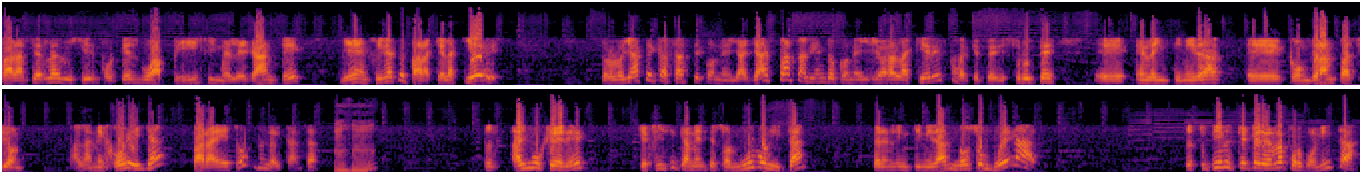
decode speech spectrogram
para hacerla lucir porque es guapísima, elegante, bien, fíjate para qué la quieres. Pero lo ya te casaste con ella, ya estás saliendo con ella y ahora la quieres para que te disfrute eh, en la intimidad eh, con gran pasión. A lo mejor ella, para eso, no le alcanza. Entonces, hay mujeres que físicamente son muy bonitas, pero en la intimidad no son buenas. Entonces tú tienes que quererla por bonita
